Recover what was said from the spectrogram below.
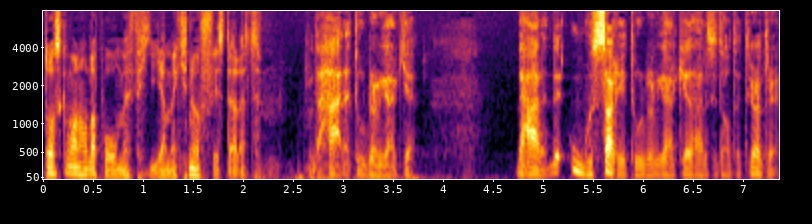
Då ska man hålla på med Fia med knuff istället. Det här är Torbjörn Gerke. Det här, det osar i Torbjörn Gerke det här citatet, gör inte det?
